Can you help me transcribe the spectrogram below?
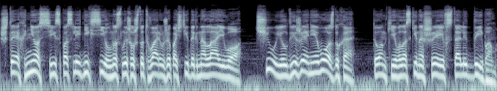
Штех несся из последних сил, но слышал, что тварь уже почти догнала его. Чуял движение воздуха. Тонкие волоски на шее встали дыбом.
